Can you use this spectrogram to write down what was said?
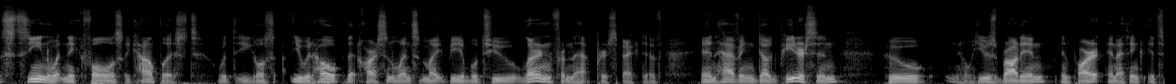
seen what Nick Foles accomplished with the Eagles, you would hope that Carson Wentz might be able to learn from that perspective. And having Doug Pederson, who, you know, he was brought in in part, and I think it's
